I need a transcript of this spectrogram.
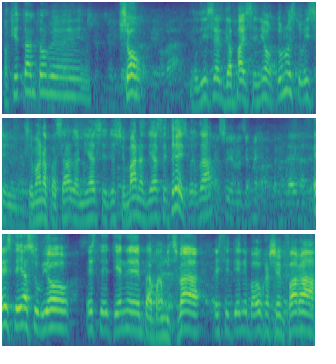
¿Por qué tanto show? Le dice el Gabay, Señor, tú no estuviste la semana pasada, ni hace dos semanas, ni hace tres, ¿verdad? Este ya subió, este tiene Bar Mitzvah, este tiene Baruch Hashem Farah,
